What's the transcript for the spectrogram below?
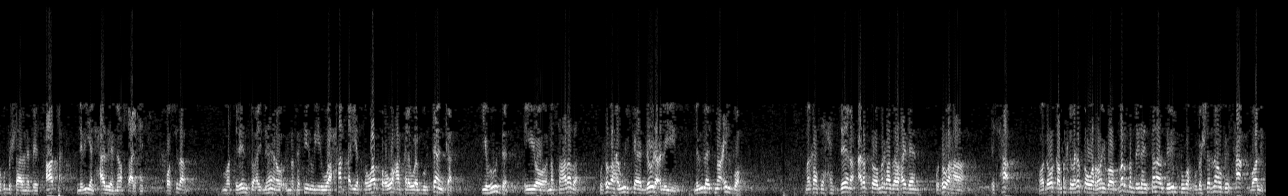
وقبل شارنا بإسحاق. نبيا حاليا من الصالحين. وصلا مصرينتو عيدهان المفاتير ويروا حق إيا الثواب فعوها كلاوا بوتانك يهودا إيا نصاردا وحقها ويركا دور عليهم. نبي الله إسماعيل بوه مركز حزين عربته ومركز الحيدهان وحقها إسحاق. ودوكا مركز لغسة ورميبا مرضا بإله السنة الدليل هو وبشرناه بإسحاق بالك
